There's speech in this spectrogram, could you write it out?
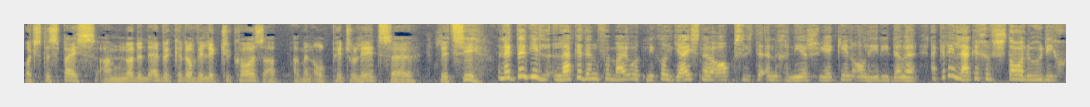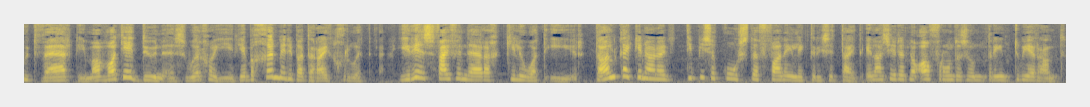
watch the space. I'm not an advocate of electric cars. I'm an old petrol head, so let's see. En ek dink die lekker ding vir my ook, Nicole, jy's nou 'n absolute ingenieur, so jy ken al hierdie dinge. Ek het nie lekker verstaan hoe die goed werk nie, maar wat jy doen is, hoor gou hier, jy begin met die battery grootte. Hierdie is 35 kWh. Dan kyk jy nou na die tipiese koste van elektrisiteit en as jy dit nou afrond is omtrent R2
